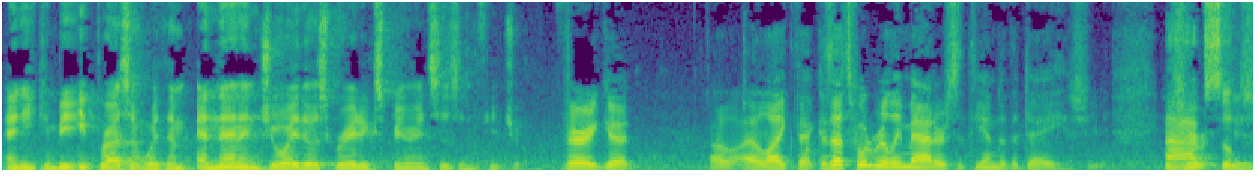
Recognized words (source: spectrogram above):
and you can be present with them and then enjoy those great experiences in the future. Very good. I, I like that because that's what really matters at the end of the day. Is, is Absolutely,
